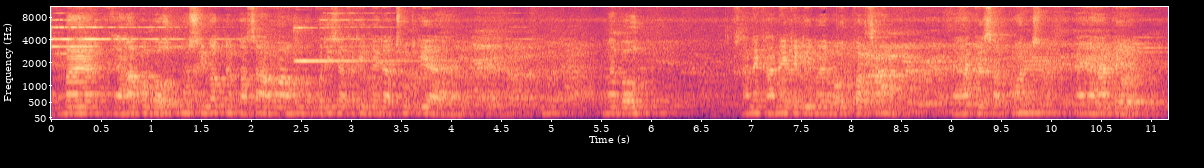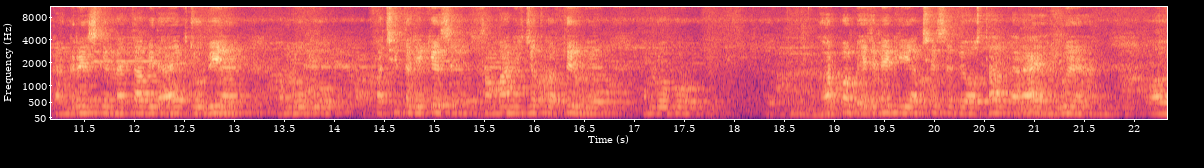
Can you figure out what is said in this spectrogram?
मैं यहाँ पर बहुत मुसीबत में फंसा हुआ हूँ नौकरी चाकरी मेरा छूट गया है मैं बहुत खाने खाने के लिए मैं बहुत परेशान हूँ यहाँ के सरपंच यहाँ के कांग्रेस के नेता, विधायक जो भी हैं, हम लोग को अच्छी तरीके से सम्मान इज़्ज़त करते हुए हम लोग को घर पर भेजने की अच्छे से व्यवस्था लगाए हुए हैं और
